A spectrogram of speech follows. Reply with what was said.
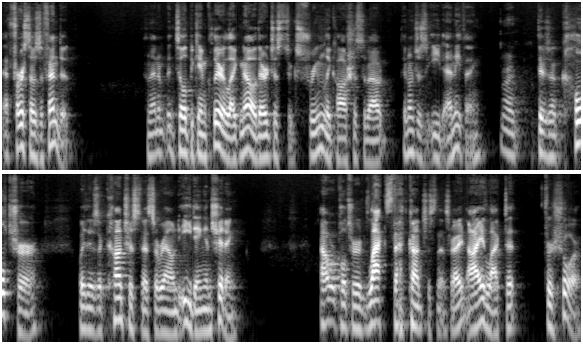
At first, I was offended. And then until it became clear, like, no, they're just extremely cautious about, they don't just eat anything. Right. There's a culture where there's a consciousness around eating and shitting. Our culture lacks that consciousness, right? I lacked it for sure.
